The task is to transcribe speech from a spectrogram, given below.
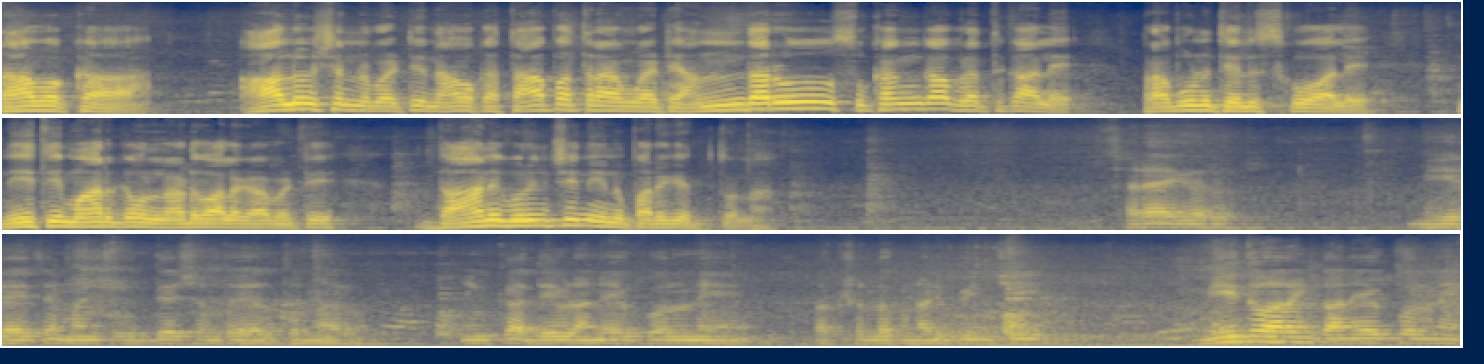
నా ఒక ఆలోచనను బట్టి నా ఒక తాపత్రయం బట్టి అందరూ సుఖంగా బ్రతకాలి. ప్రభువుని తెలుసుకోవాలి. నీతి మార్గంలో నడవాలి కాబట్టి దాని గురించి నేను పరిగెత్తున్నా సరే గారు మీరైతే మంచి ఉద్దేశంతో వెళ్తున్నారు. ఇంకా దేవుడు అనేకుల్ని రక్షణలోకి నడిపించి మీ ద్వారా ఇంకా అనేకుల్ని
